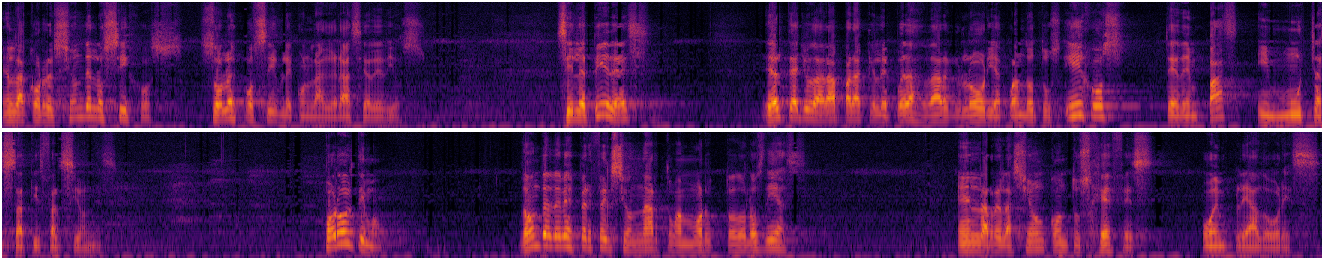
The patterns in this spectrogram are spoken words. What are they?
en la corrección de los hijos solo es posible con la gracia de Dios. Si le pides, Él te ayudará para que le puedas dar gloria cuando tus hijos te den paz y muchas satisfacciones. Por último, ¿dónde debes perfeccionar tu amor todos los días? En la relación con tus jefes o empleadores.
